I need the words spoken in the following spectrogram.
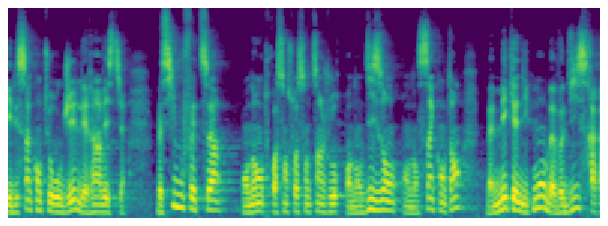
et les 50 euros que j'ai, de les réinvestir. Bah, si vous faites ça pendant 365 jours, pendant 10 ans, pendant 50 ans, bah, mécaniquement, bah, votre vie sera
